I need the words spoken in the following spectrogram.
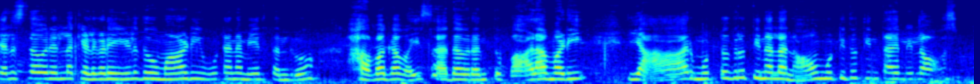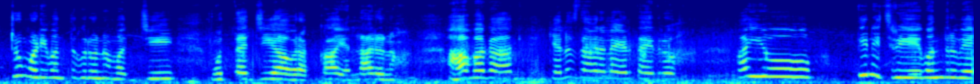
ಕೆಲಸದವರೆಲ್ಲ ಕೆಳಗಡೆ ಇಳಿದು ಮಾಡಿ ಊಟನ ಮೇಲೆ ತಂದರು. ಆವಾಗ ವಯಸ್ಸಾದವರಂತೂ ಭಾಳ ಮಡಿ. ಯಾರು ಮುಟ್ಟಿದ್ರು ತಿನ್ನಲ್ಲ, ನಾವು ಮುಟ್ಟಿದ್ದು ತಿಂತಾ ಇರಲಿಲ್ಲ. ಅಷ್ಟು ಮಡಿವಂತಗರು ನಮ್ಮ ಅಜ್ಜಿ, ಮುತ್ತಜ್ಜಿ, ಅವ್ರ ಅಕ್ಕ ಎಲ್ಲರೂ ಆವಾಗ ಕೆಲಸದವರೆಲ್ಲ ಹೇಳ್ತಾಯಿದ್ರು ಅಯ್ಯೋ, ತಿನ್ನಿಚ್ರಿ ಒಂದ್ರುವೆ,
